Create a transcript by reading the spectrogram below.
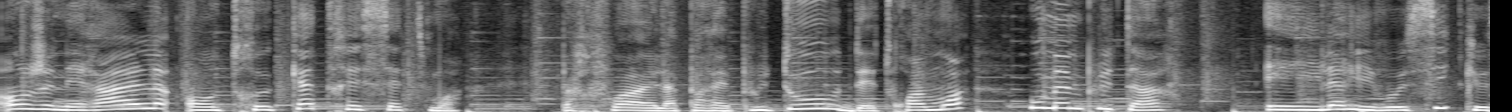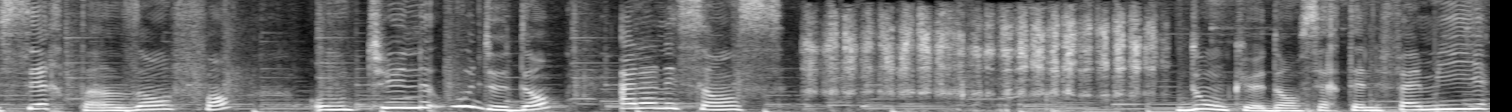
en général entre 4 et 7 mois. Parfois elle apparaît plus tôt, dès 3 mois, ou même plus tard. Et il arrive aussi que certains enfants ont une ou deux dents à la naissance. Donc, dans certaines familles,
